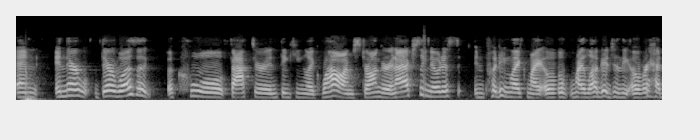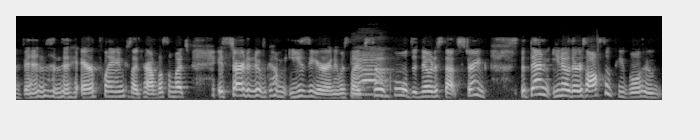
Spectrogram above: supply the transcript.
And and there there was a, a cool factor in thinking like, wow, I'm stronger. And I actually noticed in putting like my my luggage in the overhead bin in the airplane because I travel so much, it started to become easier, and it was like so cool to notice that strength. But then you know, there's also people who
